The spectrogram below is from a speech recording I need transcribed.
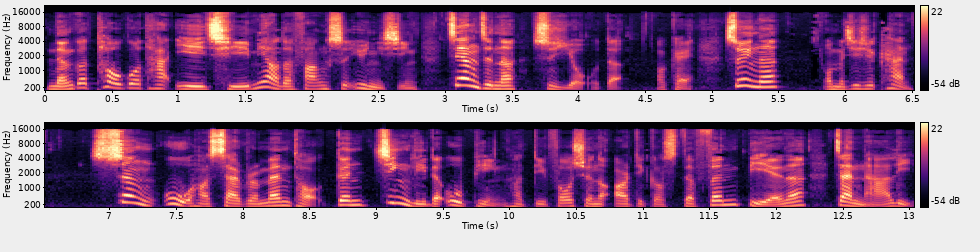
能够透过它以奇妙的方式运行，这样子呢是有的。OK，所以呢，我们继续看圣物哈 （sacramental） 跟敬礼的物品和 （devotional articles） 的分别呢在哪里？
